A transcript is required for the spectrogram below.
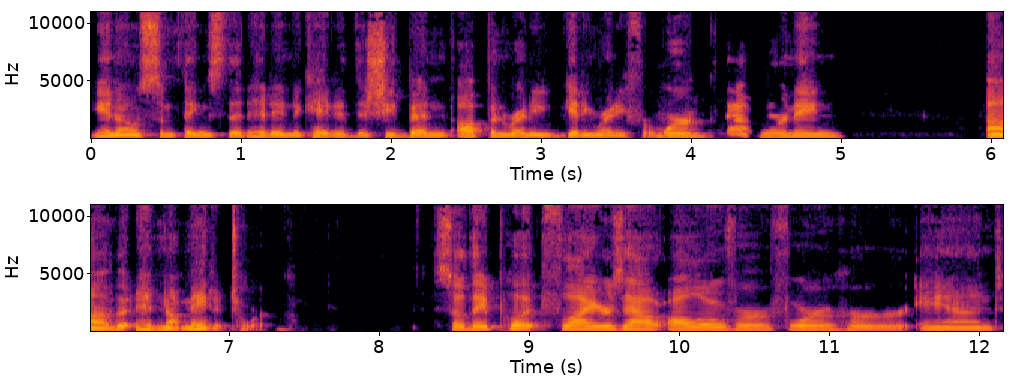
you know, some things that had indicated that she'd been up and ready, getting ready for work that morning, uh, but had not made it to work. So they put flyers out all over for her. And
